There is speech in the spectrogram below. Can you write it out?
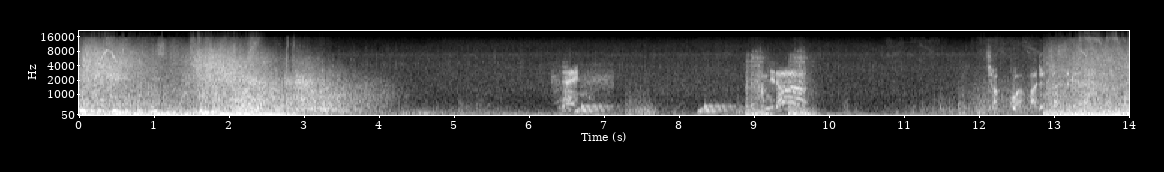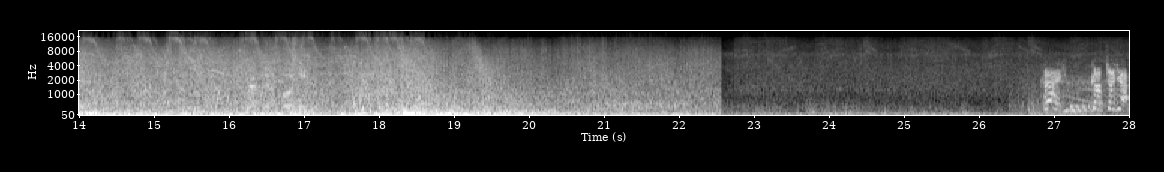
기지가 공격받고 있습니다. 네. 갑니다. 적과 마주쳤습니다. 작전은 뭐지? 에이, 깜짝이야.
